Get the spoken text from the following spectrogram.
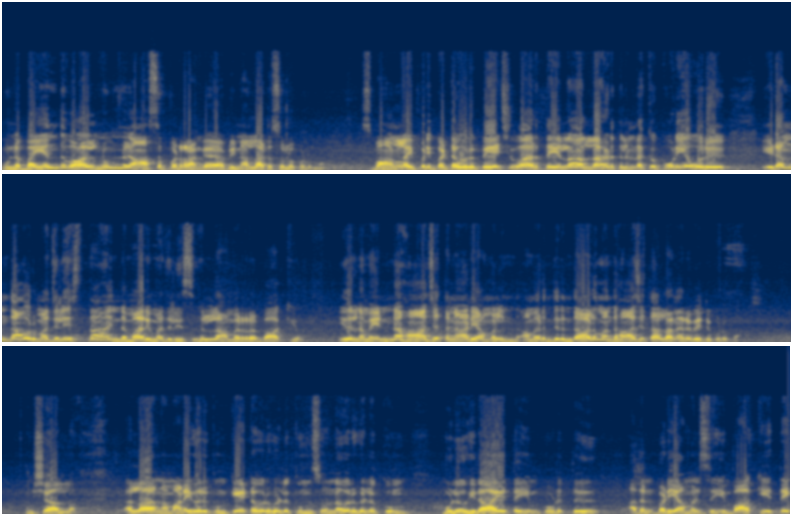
உன்னை பயந்து வாழணும்னு ஆசைப்படுறாங்க. அப்படின்னு அல்லாட்ட சொல்லப்படுமா. சுபானல்லா இப்படிப்பட்ட ஒரு பேச்சுவார்த்தையெல்லாம் அல்லாஹ் இடத்துல நடக்கக்கூடிய ஒரு இடம் தான் ஒரு மஜ்லிஸ் தான் இந்த மாதிரி மஜ்லிஸ்களில் அமர்ற பாக்கியம். இதில் நம்ம என்ன ஹாஜத்தை நாடி அமல் அமர்ந்திருந்தாலும் அந்த ஹாஜத்தை அல்லாஹ் நிறைவேற்றி கொடுப்பான். இன்ஷா அல்லாஹ் அல்லாஹ் நம் அனைவருக்கும் கேட்டவர்களுக்கும் சொன்னவர்களுக்கும் முழு ஹிதாயத்தையும் கொடுத்து அதன்படி அமல் செய்யும் பாக்கியத்தை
